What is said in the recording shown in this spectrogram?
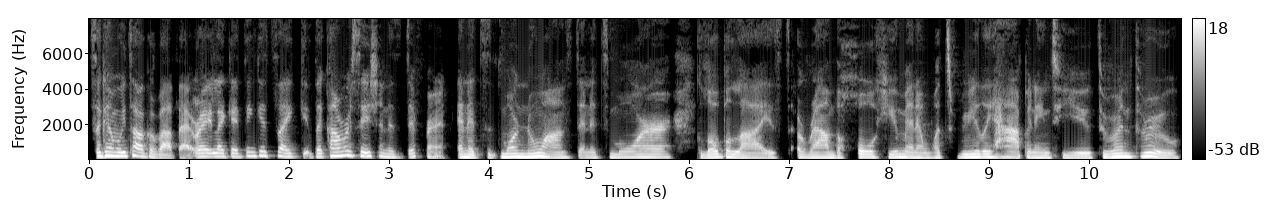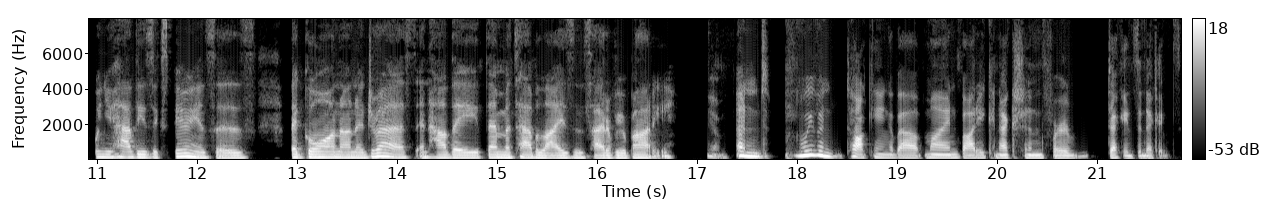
So can we talk about that, right? Like, I think it's like the conversation is different and it's more nuanced and it's more globalized around the whole human and what's really happening to you through and through when you have these experiences that go on unaddressed and how they then metabolize inside of your body. Yeah. And we've been talking about mind body connection for decades and decades.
